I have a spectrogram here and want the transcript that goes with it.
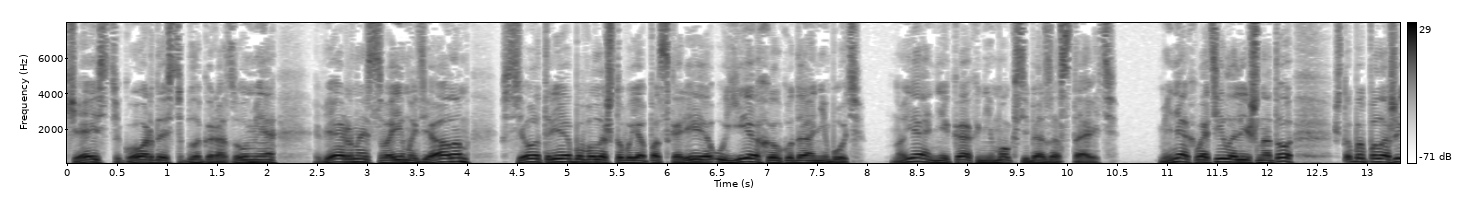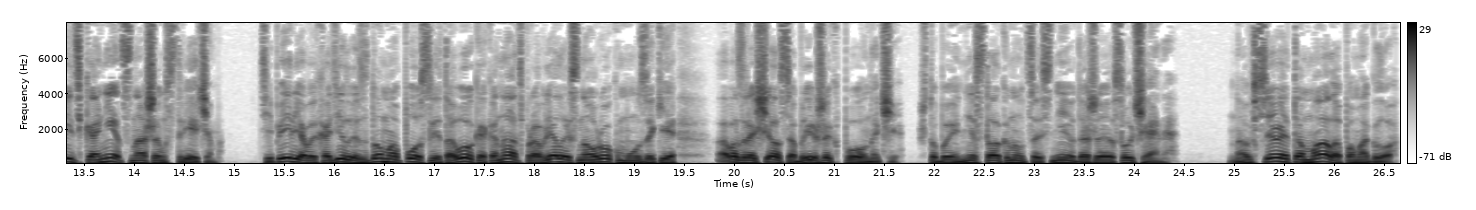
Честь, гордость, благоразумие, верность своим идеалам — все требовало, чтобы я поскорее уехал куда-нибудь, но я никак не мог себя заставить. Меня хватило лишь на то, чтобы положить конец нашим встречам. Теперь я выходил из дома после того, как она отправлялась на урок музыки, а возвращался ближе к полночи, чтобы не столкнуться с нею даже случайно. Но все это мало помогло.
